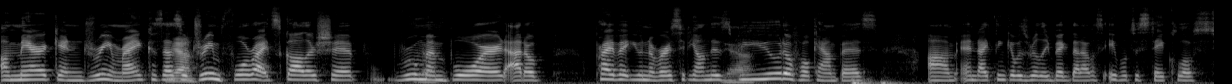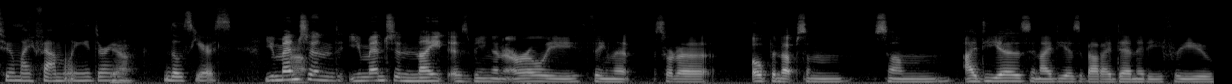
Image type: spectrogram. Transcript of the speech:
american dream right because that's Yeah. a dream full ride scholarship room Yeah. and board at a private university on this Yeah. beautiful campus um, and i think it was really big that i was able to stay close to my family during Yeah. those years You mentioned you mentioned night as being an early thing that sort of opened up some some ideas and ideas about identity for you.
